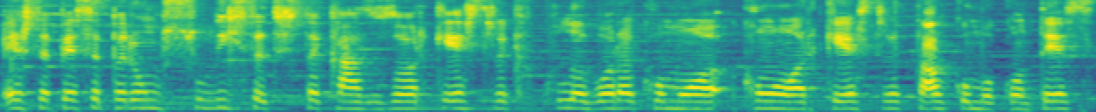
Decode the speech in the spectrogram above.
esta peça para um solista destacado da orquestra que colabora com a, orquestra, tal como acontece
